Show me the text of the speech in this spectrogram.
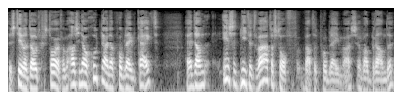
een, stille dood gestorven. Maar als je nou goed naar dat probleem kijkt, hè, dan is het niet het waterstof wat het probleem was en wat brandde,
